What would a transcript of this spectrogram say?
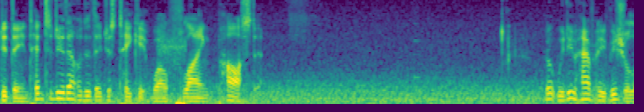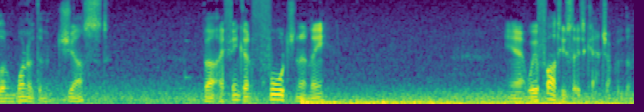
Did they intend to do that, or did they just take it while flying past it? Oh, we do have a visual on one of them, just but I think unfortunately, yeah, we're far too slow to catch up with them.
